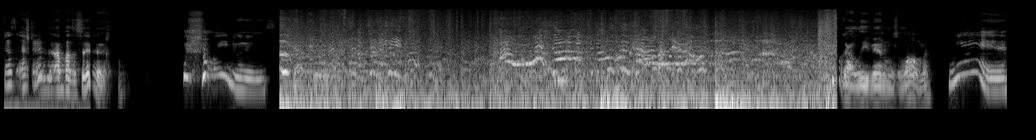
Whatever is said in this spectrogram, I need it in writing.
That's Usher. I'm about to say that. Why are you doing this? People gotta leave animals alone, man. Yeah.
